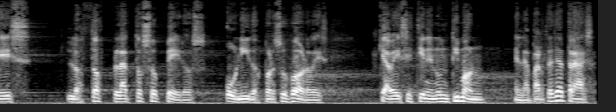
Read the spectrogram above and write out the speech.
es los dos platos soperos unidos por sus bordes, que a veces tienen un timón en la parte de atrás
